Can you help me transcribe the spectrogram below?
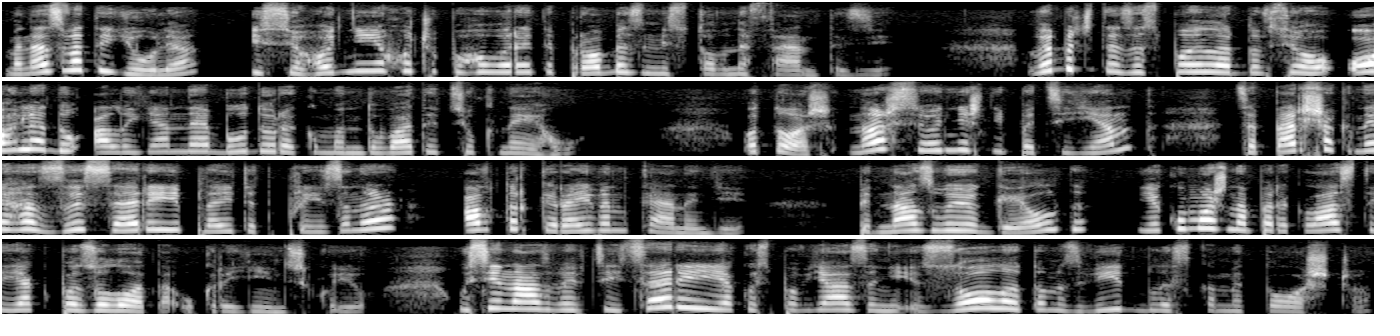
Мене звати Юля, і сьогодні я хочу поговорити про безмістовне фентезі. Вибачте за спойлер до всього огляду, але я не буду рекомендувати цю книгу. Отож, наш сьогоднішній пацієнт це перша книга з серії Plated Prisoner авторки Рейвен Кеннеді під назвою Guild, яку можна перекласти як позолота українською. Усі назви в цій серії якось пов'язані із золотом, з відблисками тощо.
